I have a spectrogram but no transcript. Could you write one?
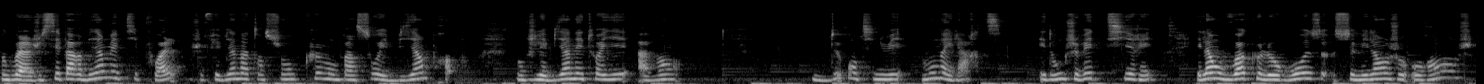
Donc voilà, je sépare bien mes petits poils, je fais bien attention que mon pinceau est bien propre. Donc je l'ai bien nettoyé avant de continuer mon nail. Et donc je vais tirer. Et là on voit que le rose se mélange au orange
